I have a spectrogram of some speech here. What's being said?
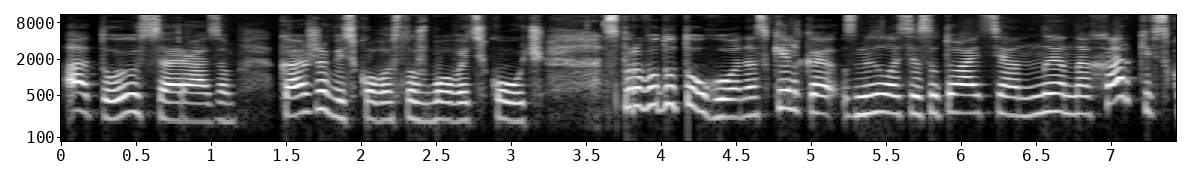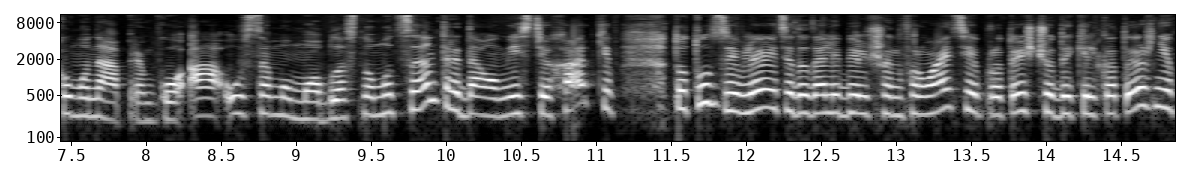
а то й усе разом, каже військовослужбовець коуч. З приводу того, наскільки Оскільки змінилася ситуація не на харківському напрямку, а у самому обласному центрі, да у місті Харків, то тут з'являється дедалі більше інформації про те, що декілька тижнів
